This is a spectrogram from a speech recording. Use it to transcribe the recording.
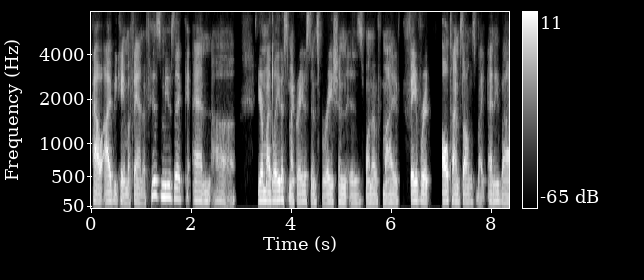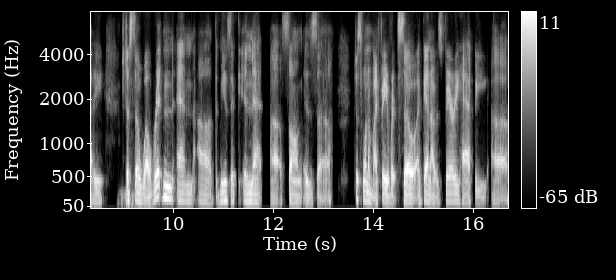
how i became a fan of his music and uh, you're my latest my greatest inspiration is one of my favorite all-time songs by anybody. It's just so well written and uh, the music in that uh, song is uh, just one of my favorites. So again i was very happy uh,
